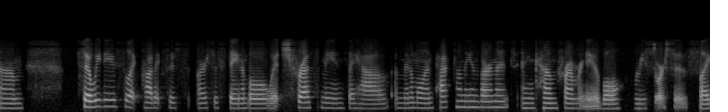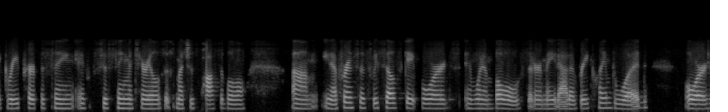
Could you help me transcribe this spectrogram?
Um, so we do select products that are sustainable, which for us means they have a minimal impact on the environment and come from renewable resources like repurposing existing materials as much as possible. Um, you know, for instance, we sell skateboards in wooden bowls that are made out of reclaimed wood or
